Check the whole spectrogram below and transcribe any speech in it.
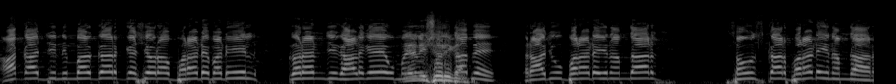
आकाशजी निंबाळकर केशवराव फराडे पाटील करणजी घाडगे? कापे राजू फराडे इनामदार संस्कार फराडे इनामदार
